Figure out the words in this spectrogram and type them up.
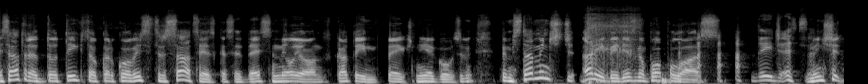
Es atradu to TikTok, ar ko viss ir sācies, kas ir desmit miljonu skatījumu pēkšņi iegūs. Pirms tam viņš arī bija diezgan populārs. Viņš ir.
